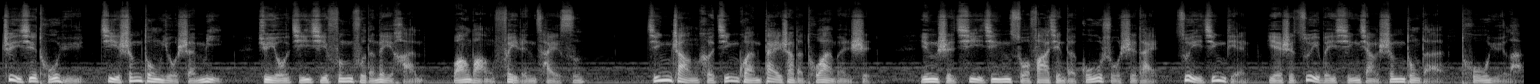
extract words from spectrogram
这些图语既生动又神秘，具有极其丰富的内涵，往往费人猜思。金杖和金冠带上的图案纹饰，应是迄今所发现的古蜀时代最经典也是最为形象生动的图语了。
